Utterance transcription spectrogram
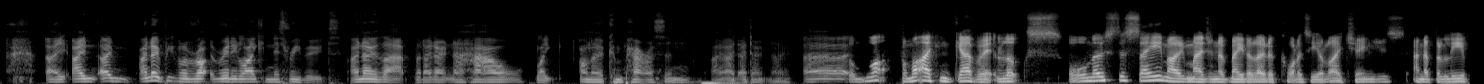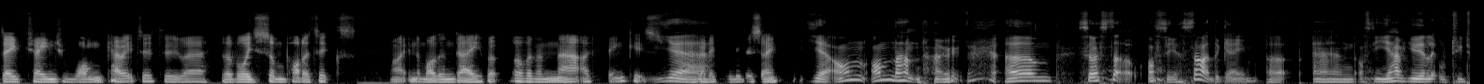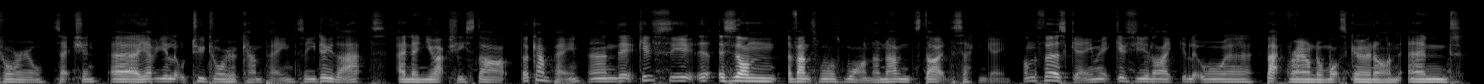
I, I I I know people are really liking this reboot. I know that, but I don't know how. Like on a comparison, I I, I don't know. Uh, From what from what I can gather, it looks almost the same. I imagine they've made a load of quality of life changes, and I believe they've changed one character to, uh, to avoid some politics, right in the modern day. But other than that, I think it's Yeah. relatively the same. yeah. On on that note, um, so I start obviously I started the game up, and obviously you have your little tutorial section. Uh, you have your little tutorial campaign. So you do that, and then you actually start the campaign, and it gives you. This is on Advance Wars One, and I haven't started the second game. On the first game, it gives you like a little uh, background on what's going on, and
